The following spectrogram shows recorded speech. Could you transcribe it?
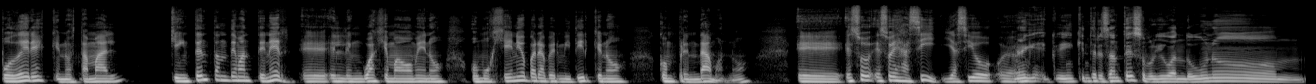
poderes, que no está mal, que intentan de mantener eh, el lenguaje más o menos homogéneo para permitir que nos comprendamos, ¿no? Eh, eso, eso es así y ha sido... eh, Mira, qué, interesante eso, porque cuando uno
